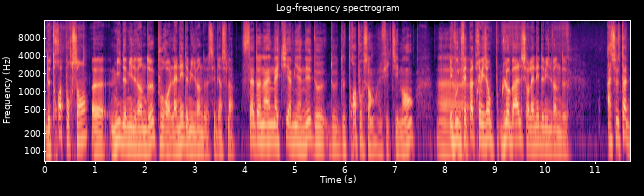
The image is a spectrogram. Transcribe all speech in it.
de 3% euh, mi-2022 pour l'année 2022. C'est bien cela Ça donne un acquis à mi-année de, de, de, 3%, effectivement. Euh... Et vous ne faites pas de prévision globale sur l'année 2022 à ce stade,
